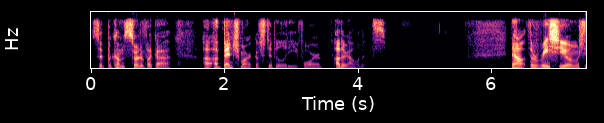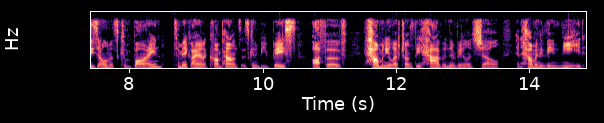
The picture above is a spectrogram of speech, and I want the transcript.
So it becomes sort of like a, a benchmark of stability for other elements. Now, the ratio in which these elements combine to make ionic compounds is going to be based off of how many electrons they have in their valence shell and how many they need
